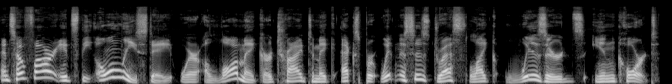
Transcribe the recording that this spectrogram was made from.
And so far, it's the only state where a lawmaker tried to make expert witnesses dress like wizards in court.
